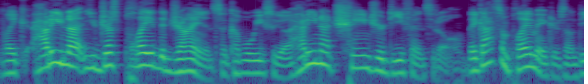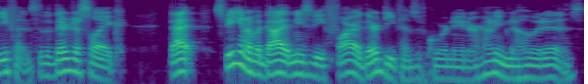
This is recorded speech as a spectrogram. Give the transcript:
Like, how do you not? You just played the Giants a couple weeks ago. How do you not change your defense at all? They got some playmakers on defense, but they're just like that. Speaking of a guy that needs to be fired, their defensive coordinator. I don't even know who it is.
